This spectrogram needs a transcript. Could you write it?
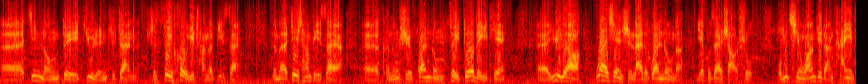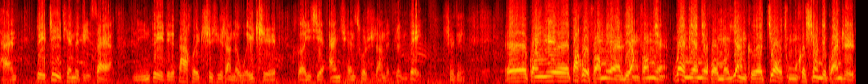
呃，金龙对巨人之战呢是最后一场的比赛，那么这场比赛啊，呃，可能是观众最多的一天，呃，预料外县市来的观众呢也不在少数。我们请王局长谈一谈对这一天的比赛啊，您对这个大会秩序上的维持和一些安全措施上的准备。是的。呃，关于大会方面，两方面，外面的话，我们严格交通和行的管制，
